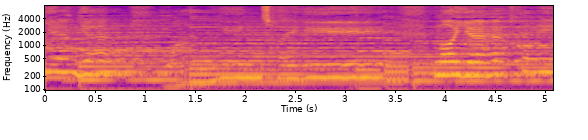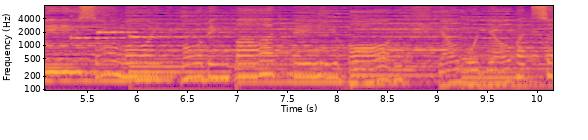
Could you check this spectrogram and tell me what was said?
洋洋，还愿随遇。爱若非所爱，我并不稀罕。有没有不相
